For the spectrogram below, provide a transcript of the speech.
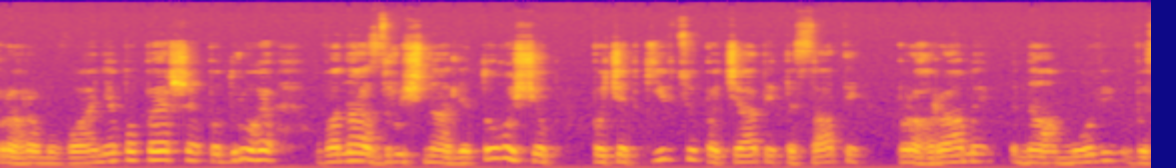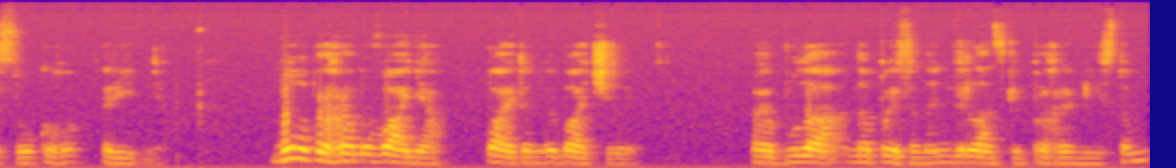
програмування, по-перше. По-друге, вона зручна для того, щоб початківцю почати писати програми на мові високого рівня. Мова програмування Python, ви бачили, е, була написана нідерландським програмістом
